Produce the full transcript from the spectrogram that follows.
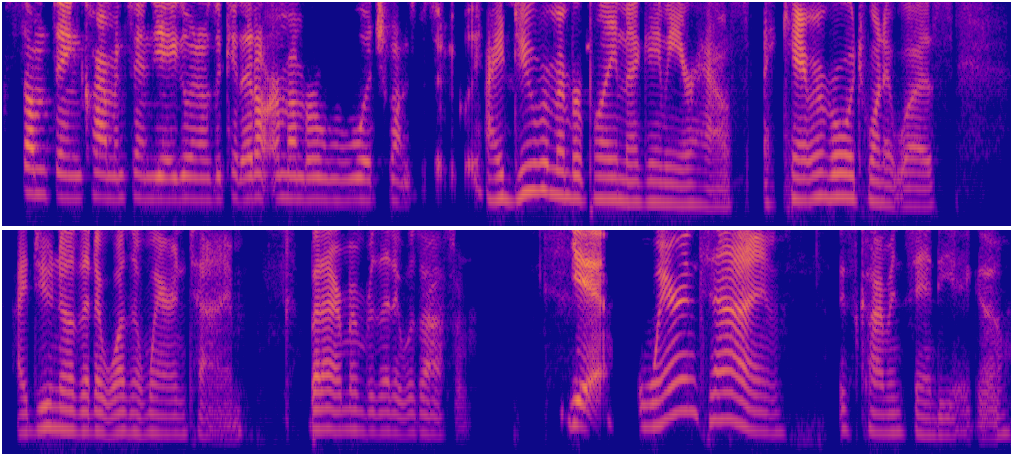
something Carmen Sandiego when I was a kid. I don't remember which one specifically. I do remember playing that game at your house. I can't remember which one it was. I do know that it wasn't Where in Time, but I remember that it was awesome. Yeah. Where in Time is Carmen Sandiego.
